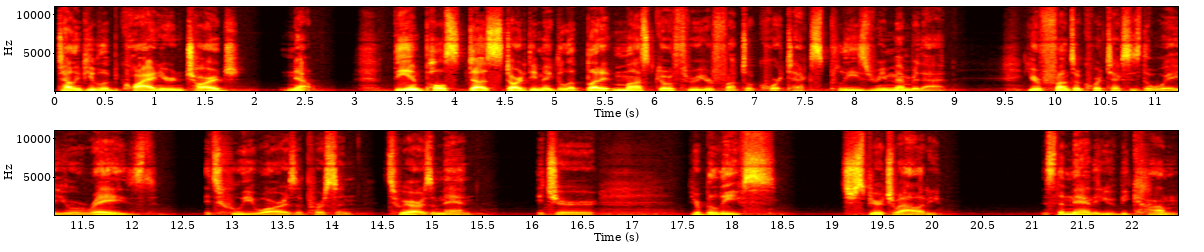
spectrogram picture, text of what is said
telling people to be quiet and you're in charge? No. The impulse does start at the amygdala, but it must go through your frontal cortex. Please remember that. Your frontal cortex is the way you were raised. It's who you are as a person. It's who you are as a man. It's your your beliefs. It's your spirituality. It's the man that you've become.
